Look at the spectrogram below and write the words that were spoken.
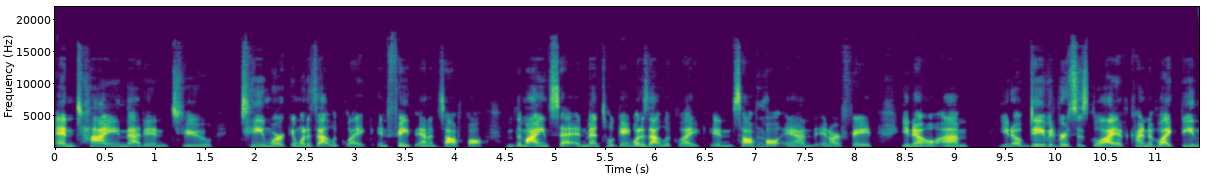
and tying that into teamwork and what does that look like in faith and in softball the mindset and mental game what does that look like in softball yeah. and in our faith you know um you know david versus goliath kind of like being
